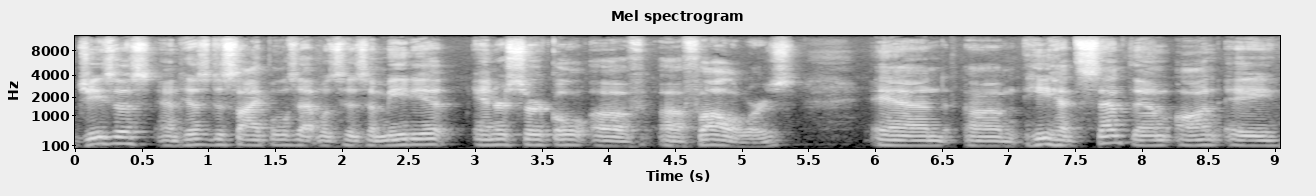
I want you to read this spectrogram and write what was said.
Jesus and his disciples. That was his immediate inner circle of uh, followers. And um, he had sent them on a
